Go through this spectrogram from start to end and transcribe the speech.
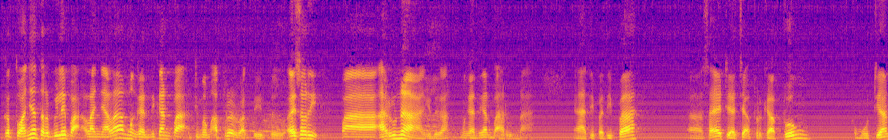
ketuanya terpilih Pak Lanyala menggantikan Pak Dimam Abrar waktu itu. Eh sorry Pak Haruna gitu kan menggantikan Pak Haruna. Nah tiba-tiba eh, saya diajak bergabung kemudian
